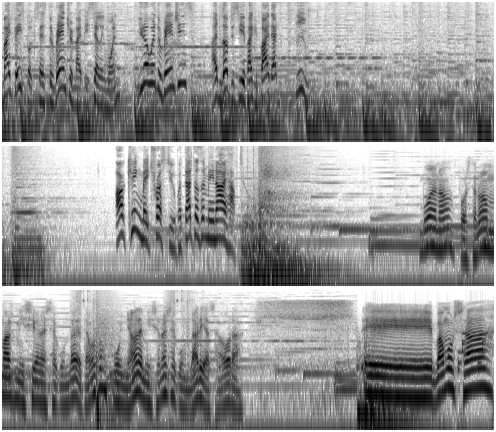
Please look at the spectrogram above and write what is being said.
My Facebook says the rancher might be selling one. You know where the ranch is? I'd love to see if I could buy that flute. Our king may trust you, but that doesn't mean I have to. Bueno, pues tenemos más misiones secundarias. Tenemos un puñado de misiones secundarias ahora. Eh, vamos a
